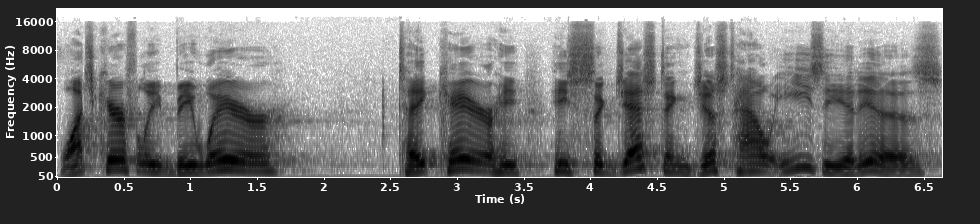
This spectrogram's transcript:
watch carefully, beware, take care. He, he's suggesting just how easy it is,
